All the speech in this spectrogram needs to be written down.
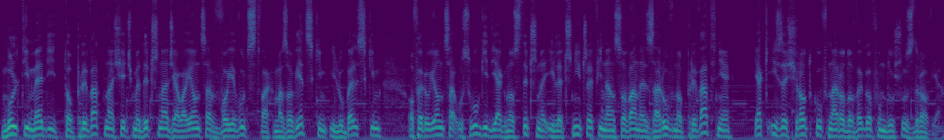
Multimedii to prywatna sieć medyczna działająca w województwach mazowieckim i lubelskim, oferująca usługi diagnostyczne i lecznicze finansowane zarówno prywatnie, jak i ze środków Narodowego Funduszu Zdrowia.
